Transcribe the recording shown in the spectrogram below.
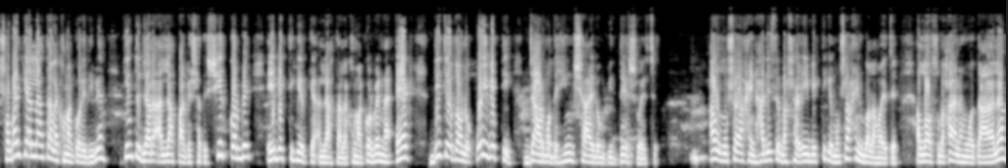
সবাইকে আল্লাহ তাআলা ক্ষমা করে দিবেন। কিন্তু যারা আল্লাহ পাকের সাথে শির করবে, এই ব্যক্তিকে আল্লাহ তাআলা ক্ষমা করবেন না। এক, দ্বিতীয়ত হলো ওই ব্যক্তি যার মধ্যে হিংসা এবং বিদ্বেষ রয়েছে। আও মুশাহিন, হাদিসের ভাষায় এই ব্যক্তিকে মুশাহিন বলা হয়েছে। আল্লাহ তাআলা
